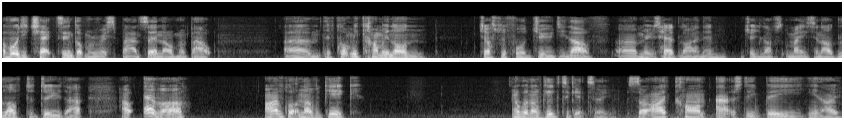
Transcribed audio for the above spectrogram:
I've already checked in, got my wristband, so they know I'm about. Um, they've got me coming on just before Judy Love, um, who's headlining. Judy Love's amazing. I'd love to do that. However, I've got another gig. I've got another gig to get to, so I can't actually be, you know,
